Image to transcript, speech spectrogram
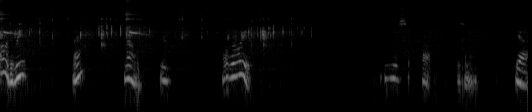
Oh, did we? When? No. What were we? What is a cup? Wasn't it? Yeah.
